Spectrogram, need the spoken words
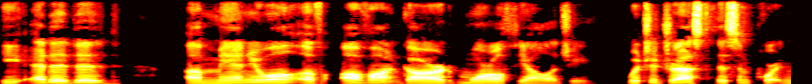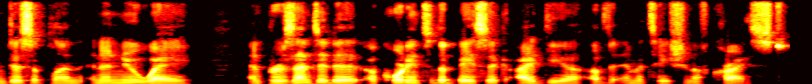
he edited a manual of avant-garde moral theology, which addressed this important discipline in a new way and presented it according to the basic idea of the imitation of Christ.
